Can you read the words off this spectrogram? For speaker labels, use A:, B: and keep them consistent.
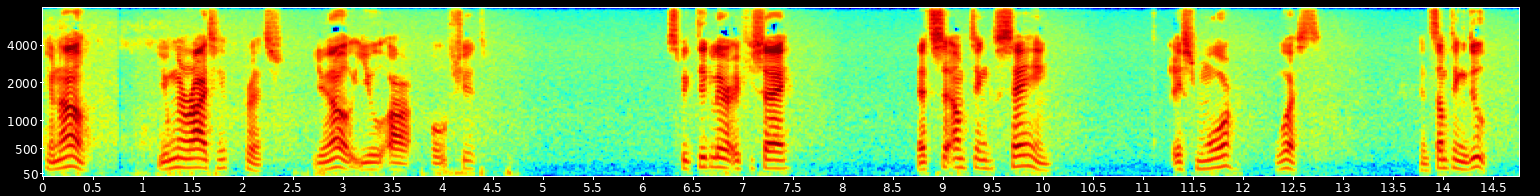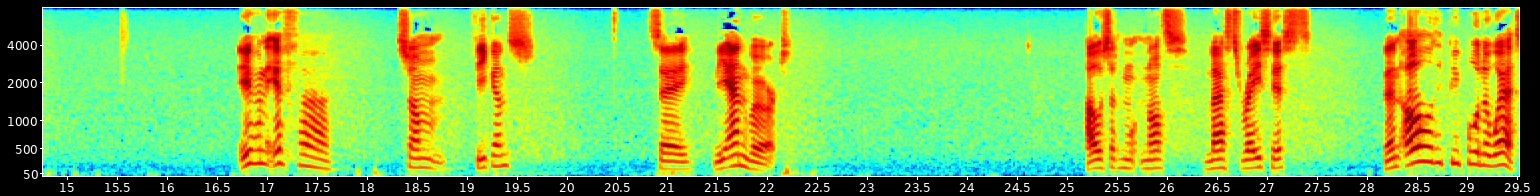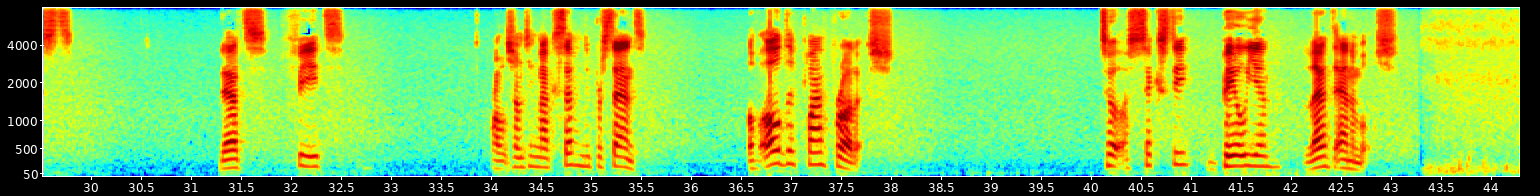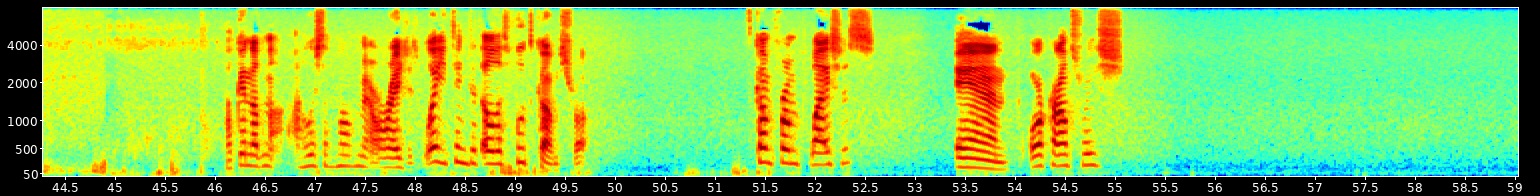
A: You know, human rights hypocrites. You know you are bullshit. It's particular if you say that something saying is more worse than something do. Even if uh, some vegans say the N-word, how is that not less racist than all the people in the West that feed well, something like 70% of all the plant products to 60 billion land animals. How can that not, how is that not more racist? Where do you think that all that food comes from? It comes from places and or countries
